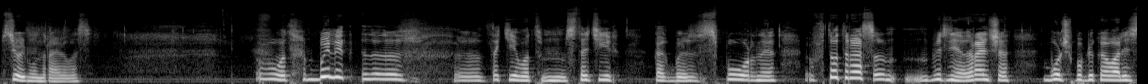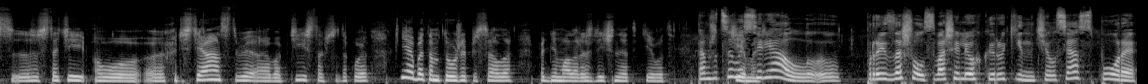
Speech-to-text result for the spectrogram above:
Все ему нравилось. Вот. Были э, э, такие вот статьи, как бы спорные. В тот раз, э, вернее, раньше больше публиковались э, статей о э, христианстве, о баптистах, все такое. Я об этом тоже писала, поднимала различные такие вот Там же целый темы. сериал произошел с вашей легкой руки, начался споры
